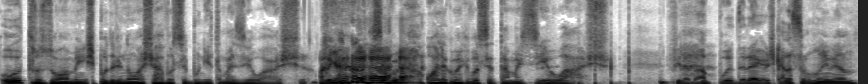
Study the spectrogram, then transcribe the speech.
Outros homens poderiam não achar você bonita, mas eu acho. Tá tipo, olha como é que você tá, mas eu acho. Filha da puta, né? Os caras são ruins mesmo.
